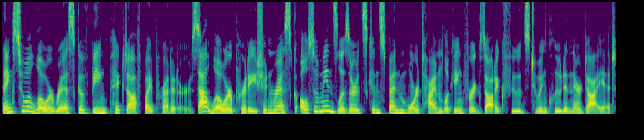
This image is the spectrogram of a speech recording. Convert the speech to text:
thanks to a lower risk of being picked off by predators. That lower predation risk also means lizards can spend more time looking for exotic foods to include in their diet,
